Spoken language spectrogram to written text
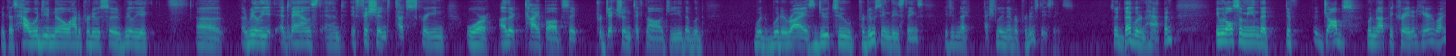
because how would you know how to produce a really, uh, a really advanced and efficient touch screen or other type of, say, projection technology that would, would, would arise due to producing these things if you ne actually never produce these things. So that wouldn't happen. It would also mean that jobs would not be created here, right?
